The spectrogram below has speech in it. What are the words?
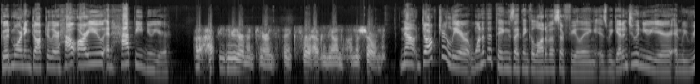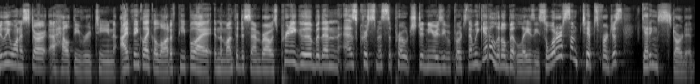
Good morning, Dr. Lear. How are you? And Happy New Year. Uh, happy New Year, Mankiran. Thanks for having me on, on the show. Now, Dr. Lear, one of the things I think a lot of us are feeling is we get into a new year and we really want to start a healthy routine. I think, like a lot of people, I in the month of December I was pretty good, but then as Christmas approached and New Year's Eve approached, then we get a little bit lazy. So, what are some tips for just getting started?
